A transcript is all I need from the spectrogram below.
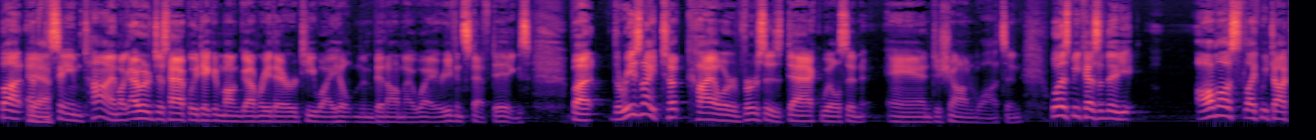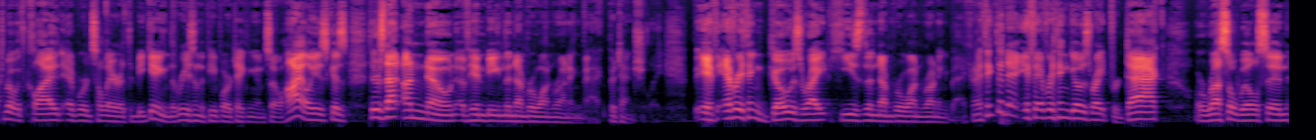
But at Yeah. the same time, like I would have just happily taken Montgomery there or T.Y. Hilton and been on my way, or even Steph Diggs. But the reason I took Kyler versus Dak Wilson and Deshaun Watson was because of the almost like we talked about with Clyde Edwards Helaire at the beginning. The reason that people are taking him so highly is because there's that unknown of him being the number one running back potentially. If everything goes right, he's the number one running back. And I think that if everything goes right for Dak or Russell Wilson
